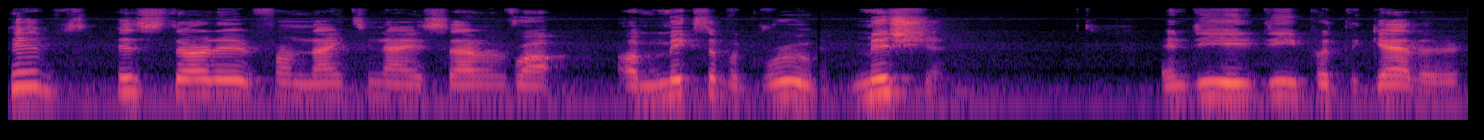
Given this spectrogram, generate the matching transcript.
Hips has started from 1997 from a mix of a group, Mission, and DAD put together,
